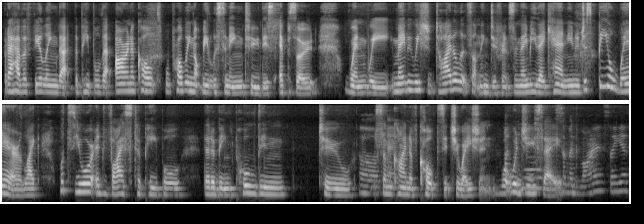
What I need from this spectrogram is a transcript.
But I have a feeling that the people that are in a cult will probably not be listening to this episode when we maybe we should title it something different so maybe they can, you know, just be aware. Like, what's your advice to people that are being pulled in to Oh, some kind of cult situation? What would you say? Some advice, I guess.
